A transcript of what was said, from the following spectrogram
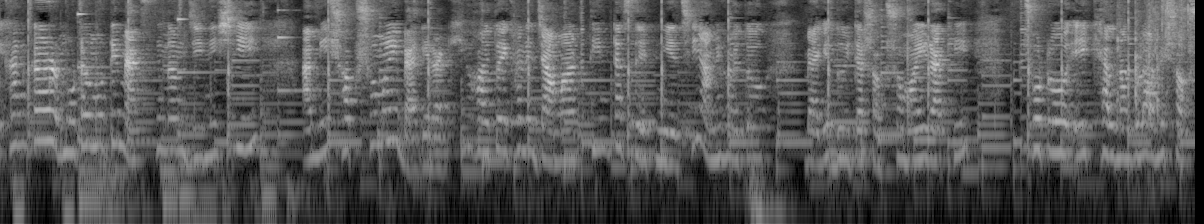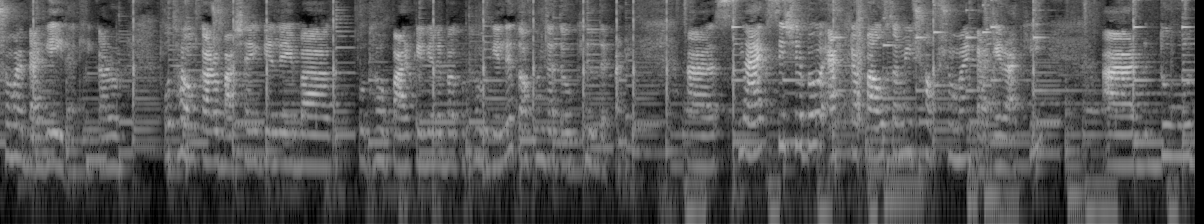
এখানকার মোটামুটি ম্যাক্সিমাম জিনিসই আমি সবসময় ব্যাগে রাখি। হয়তো এখানে জামার তিনটা সেট নিয়েছি, আমি হয়তো ব্যাগে দুইটা সবসময় রাখি। ছোট এই খেলনাগুলো আমি সবসময় ব্যাগেই রাখি, কারণ কোথাও কারও বাসায় গেলে বা কোথাও পার্কে গেলে বা কোথাও গেলে তখন যাতে ও খেলতে পারে। আর স্ন্যাক্স হিসেবেও একটা পাউচ আমি সবসময় ব্যাগে রাখি। আর দুধ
